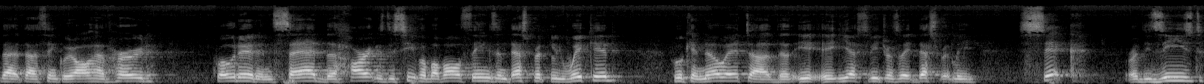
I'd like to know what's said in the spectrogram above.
that I think we all have heard quoted and said. The heart is deceitful above all things and desperately wicked. Who can know it? Uh, the ESV translates desperately sick or diseased.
